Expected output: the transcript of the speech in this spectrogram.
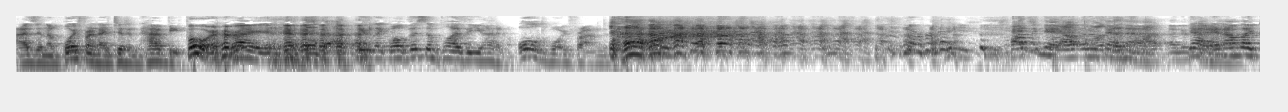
as in a boyfriend I didn't have before. Right. He's like, well, this implies that you had an old boyfriend. Right. Catch me understand that. I understand Yeah, and that. I'm like,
